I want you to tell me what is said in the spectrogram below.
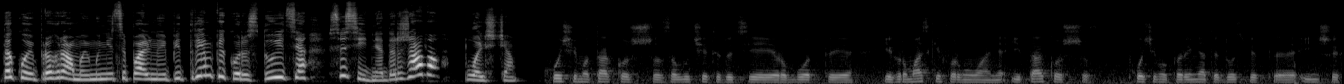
Такою програмою муніципальної підтримки користується сусідня держава Польща. Хочемо також залучити до цієї роботи і громадські формування, і також хочемо перейняти досвід е, інших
